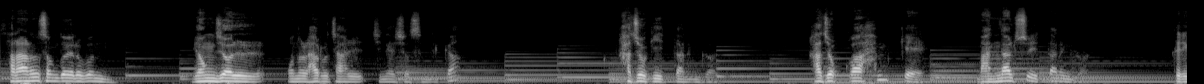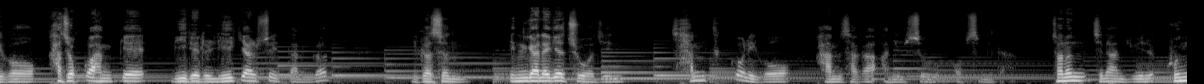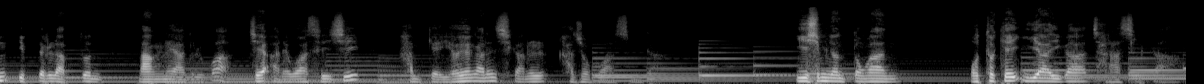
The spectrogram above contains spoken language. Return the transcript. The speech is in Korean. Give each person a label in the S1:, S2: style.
S1: 사랑하는 성도 여러분, 명절 오늘 하루 잘 지내셨습니까? 가족이 있다는 것, 가족과 함께 만날 수 있다는 것, 그리고 가족과 함께 미래를 얘기할 수 있다는 것, 이것은 인간에게 주어진 참 특권이고 감사가 아닐 수 없습니다. 저는 지난 주일 군 입대를 앞둔 막내 아들과 제 아내와 셋이 함께 여행하는 시간을 가져보았습니다. 20년 동안 어떻게 이 아이가 자랐을까?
